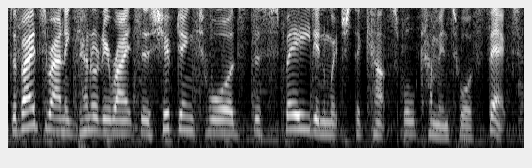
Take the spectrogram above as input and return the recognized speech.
Debate surrounding penalty rates is shifting towards the speed in which the cuts will come into effect.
